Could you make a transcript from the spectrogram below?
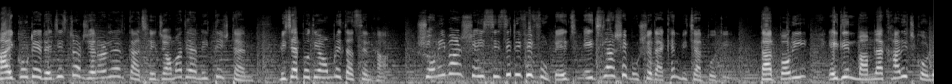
হাইকোর্টের রেজিস্ট্রার জেনারেলের কাছে জমা দেওয়ার নির্দেশ দেন বিচারপতি অমৃতা সিনহা। শনিবার সেই সিসিটিভি ফুটেজ এজলাসে বসে দেখেন বিচারপতি। তারপরই এদিন মামলা খারিজ করল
